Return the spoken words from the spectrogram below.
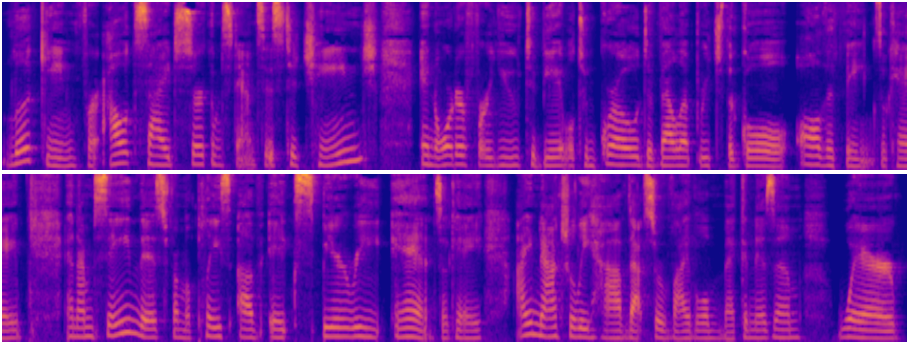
looking for outside circumstances to change in order for you to be able to grow, develop, reach the goal, all the things. Okay. And I'm saying this from a place of experience. Okay. I naturally have that survival mechanism where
